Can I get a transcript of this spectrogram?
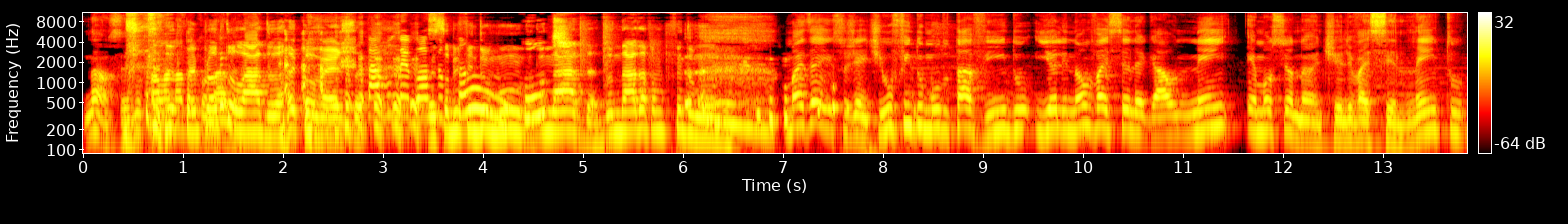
Não, você não fala nada Foi pro nada. outro lado a conversa. Tava um negócio foi sobre tão o fim do mundo. Cult. Do nada. Do nada fomos pro fim do mundo. Mas é isso, gente. O fim do mundo tá vindo e ele não vai ser legal nem emocionante. Ele vai ser lento,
